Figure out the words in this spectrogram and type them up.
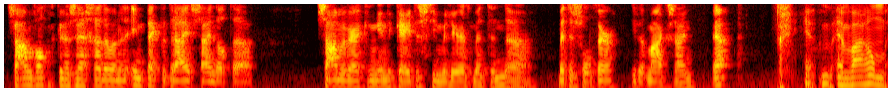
samenvattend kunnen zeggen dat we een impactbedrijf zijn dat samenwerking in de keten stimuleert met een, met een software die dat maken zijn. Ja. ja. en waarom,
